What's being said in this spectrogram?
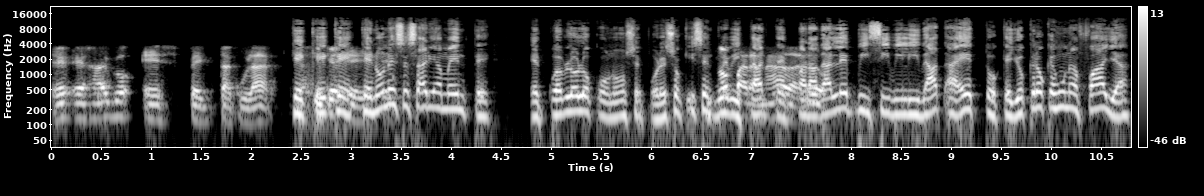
es, algo espectacular. Que, que, no necesariamente el pueblo lo conoce, por eso quise entrevistarte, para, darle visibilidad a esto, que yo creo que es una falla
